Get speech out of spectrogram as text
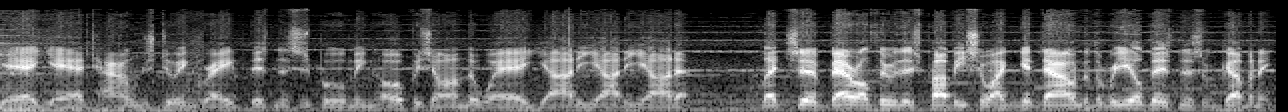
yeah, yeah. Town's doing great. Business is booming. Hope is on the way. Yada, yada, yada. Let's uh, barrel through this puppy so I can get down to the real business of governing.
